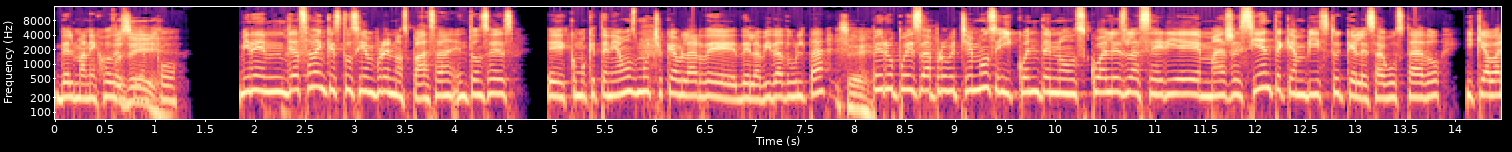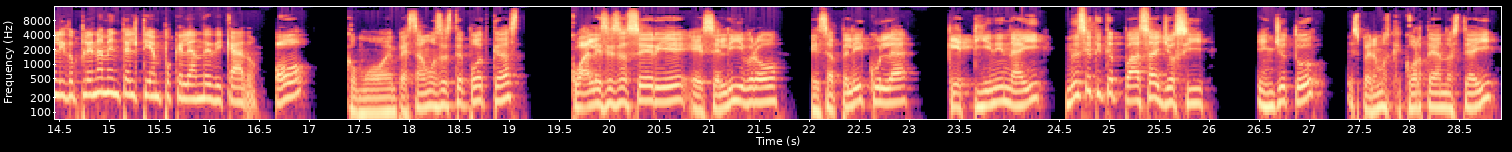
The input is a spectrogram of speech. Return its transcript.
del manejo del Pues sí. tiempo. Miren, ya saben que esto siempre nos pasa, entonces eh, como que teníamos mucho que hablar de, de la vida adulta, Sí. pero pues aprovechemos y cuéntenos cuál es la serie más reciente que han visto y que les ha gustado y que ha valido plenamente el tiempo que le han dedicado. O, como empezamos este podcast, ¿cuál es esa serie, ese libro, esa película que tienen ahí? No sé si a ti te pasa, yo sí. En YouTube, esperemos que Cortea no esté ahí.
